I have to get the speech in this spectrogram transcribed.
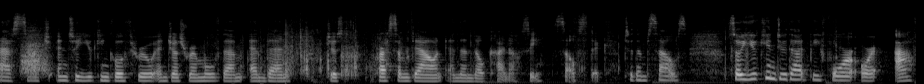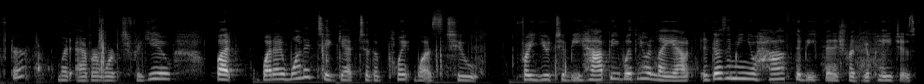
as such and so you can go through and just remove them and then just press them down and then they'll kind of see self-stick to themselves so you can do that before or after whatever works for you but what I wanted to get to the point was to for you to be happy with your layout it doesn't mean you have to be finished with your pages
